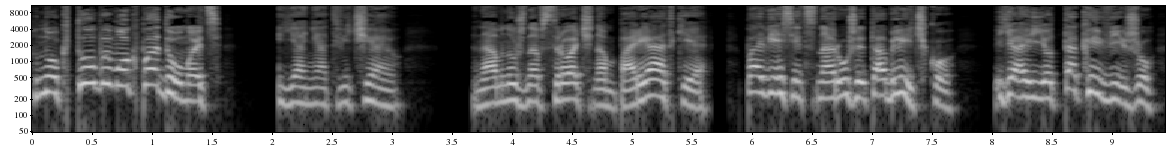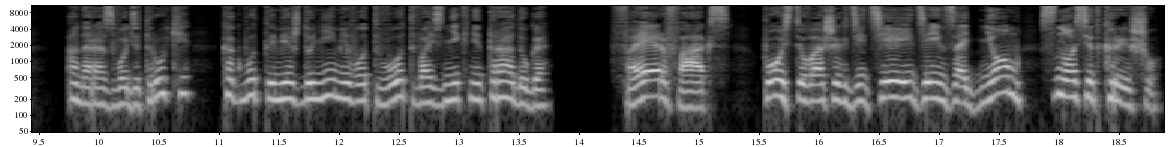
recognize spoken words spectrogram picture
Ну кто бы мог подумать?» Я не отвечаю. «Нам нужно в срочном порядке повесить снаружи табличку. Я ее так и вижу!» Она разводит руки, как будто между ними вот-вот возникнет радуга. «Фэрфакс, пусть у ваших детей день за днем сносит крышу!»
